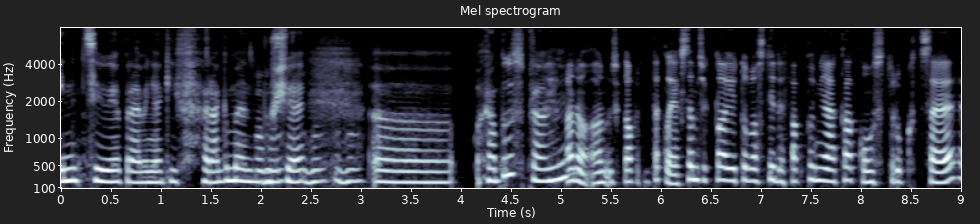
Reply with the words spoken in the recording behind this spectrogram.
iniciuje právě nějaký fragment uh-huh, duše. Uh-huh, uh-huh. Uh, chápu to správně? Ano, ano říká, takhle, jak jsem řekla, je to vlastně de facto nějaká konstrukce,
